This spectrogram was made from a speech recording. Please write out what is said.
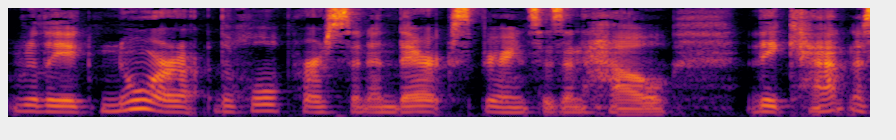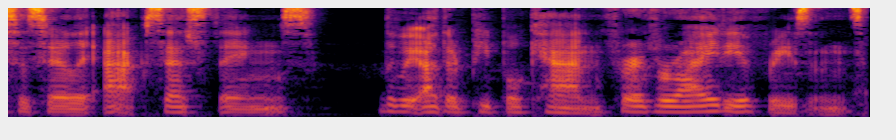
really ignore the whole person and their experiences and how they can't necessarily access things the way other people can for a variety of reasons.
